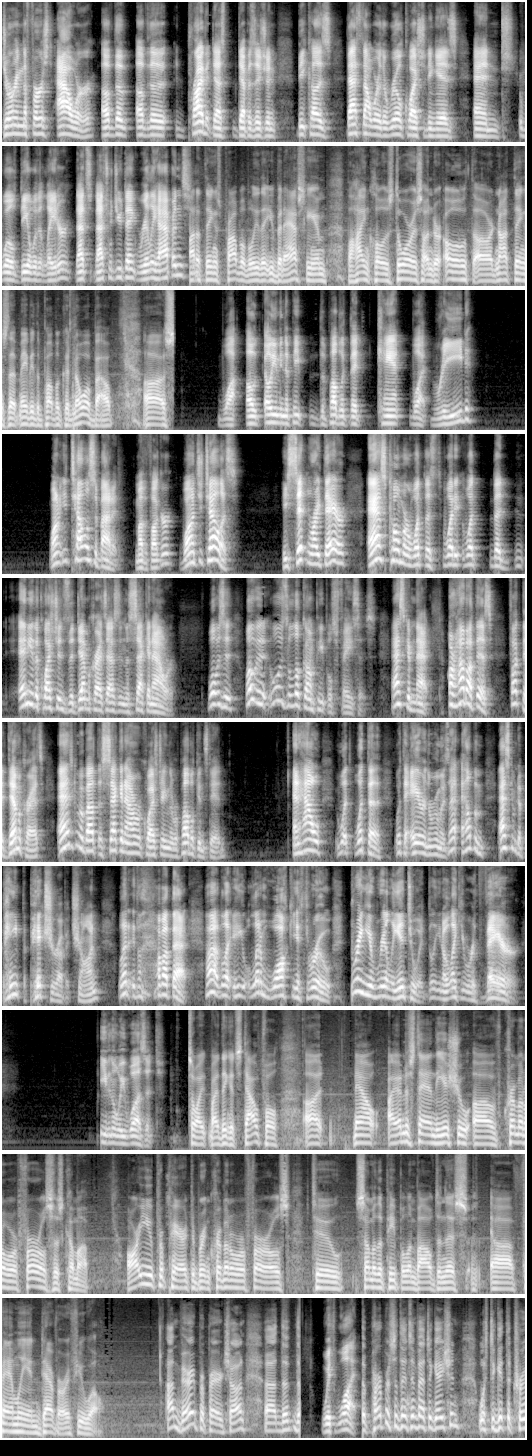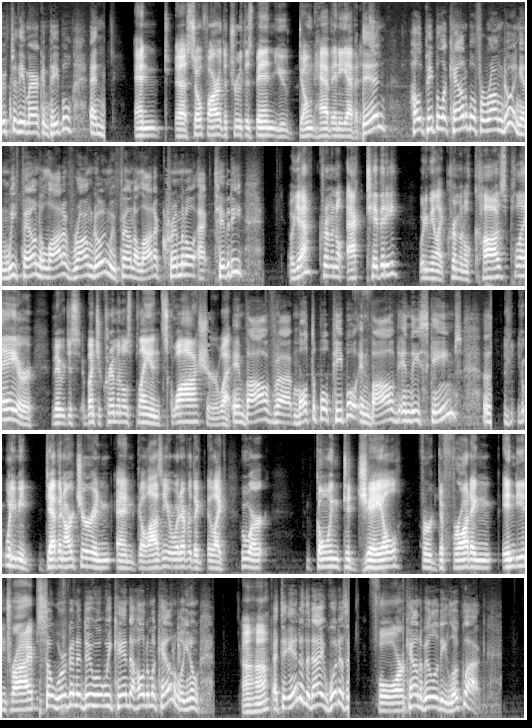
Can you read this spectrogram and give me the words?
during the first hour of the of the private deposition because that's not where the real questioning is and we'll deal with it later. That's that's what you think really happens. A lot of things probably that you've been asking him behind closed doors under oath are not things that maybe the public could know about. Uh, what? Oh, oh, you mean the people, the public that can't what read? Why don't you tell us about it, motherfucker? Why don't you tell us? He's sitting right there. Ask Comer what the what what the any of the questions the Democrats asked in the second hour. What was it? What was, what was the look on people's faces? Ask him that. Or how about this? Fuck the Democrats. Ask him about the second hour questioning the Republicans did, and how what what the what the air in the room is. Help him. Ask him to paint the picture of it, Sean. Let how about that? How about let, let him walk you through, bring you really into it. You know, like you were there, even though he wasn't. So I, I think it's doubtful. Uh, now I understand the issue of criminal referrals has come up. Are you prepared to bring criminal referrals to some of the people involved in this uh, family endeavor, if you will? I'm very prepared, Sean. Uh, the, the, With what? The purpose of this investigation was to get the truth to the American people, and and uh, so far the truth has been you don't have any evidence. Then hold people accountable for wrongdoing, and we found a lot of wrongdoing. We found a lot of criminal activity. Oh yeah, criminal activity. What do you mean, like criminal cosplay, or they were just a bunch of criminals playing squash, or what? Involve uh, multiple people involved in these schemes. what do you mean, Devon Archer and and Galazi or whatever? They like who are going to jail for defrauding Indian tribes. So we're going to do what we can to hold them accountable. You know. Uh huh. At the end of the day, what does for accountability look like?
